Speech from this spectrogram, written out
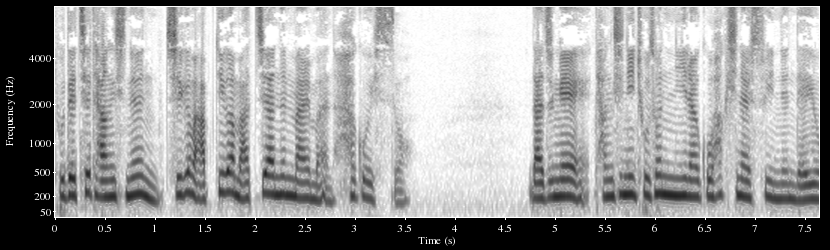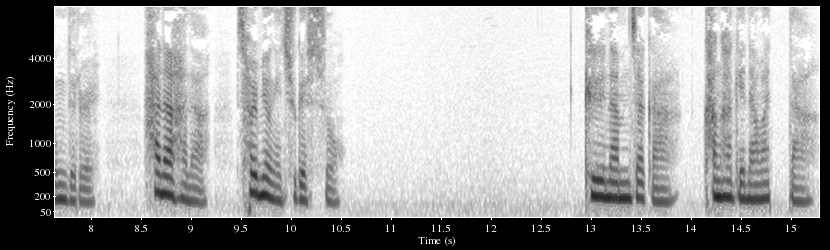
도대체 당신은 지금 앞뒤가 맞지 않는 말만 하고 있어. 나중에 당신이 조선인이라고 확신할 수 있는 내용들을 하나하나 설명해 주겠소. 그 남자가 강하게 나왔다.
